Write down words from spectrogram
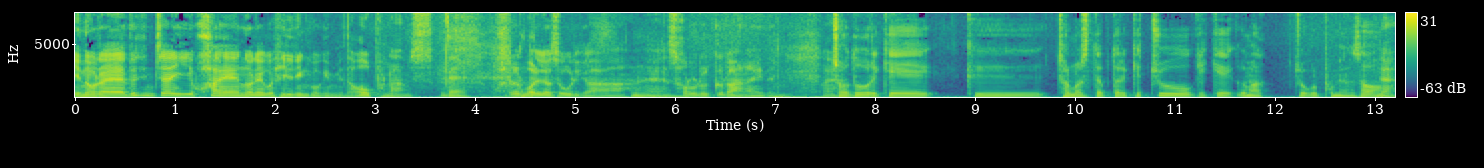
이 노래도 진짜 이 화해 노래고 힐링곡입니다. Open Arms. 네. 팔을 벌려서 우리가 음. 네, 서로를 끌어안아야 됩니다. 네. 저도 이렇게 그 젊었을 때부터 이렇게 쭉 이렇게 음악 쪽을 보면서 네.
